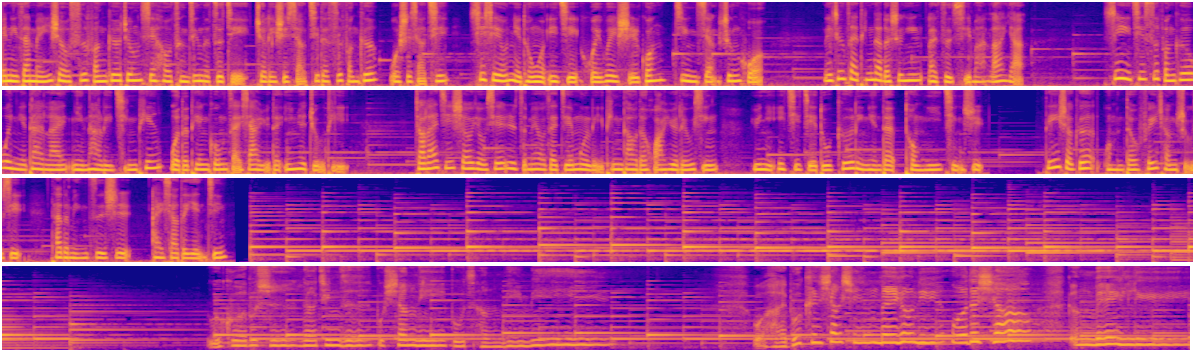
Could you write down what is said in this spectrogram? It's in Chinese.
陪你在每一首私房歌中邂逅曾经的自己。这里是小七的私房歌，我是小七。谢谢有你同我一起回味时光，静享生活。你正在听到的声音来自喜马拉雅。新一期私房歌为你带来你那里晴天，我的天空在下雨的音乐主题。找来几首有些日子没有在节目里听到的华语流行，与你一起解读歌里面的统一情绪。第一首歌我们都非常熟悉，它的名字是《爱笑的眼睛》。如果不是那镜子不像你不藏秘密，我还不肯相信没有你，我的笑。更美丽。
